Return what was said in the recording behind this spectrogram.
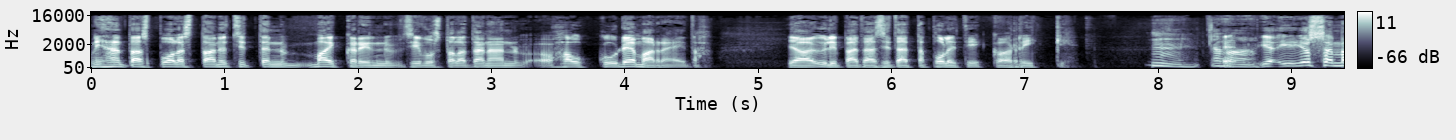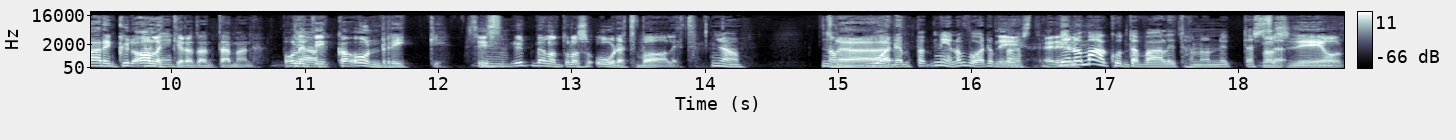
niin hän taas puolestaan nyt sitten Maikkarin sivustalla tänään haukkuu demareita ja ylipäätään sitä, että politiikka on rikki. Mm, aha. Ja jossain määrin kyllä No niin. allekirjoitan tämän. Politiikka on rikki. Siis nyt meillä on tulossa uudet vaalit. Joo. No Ää, vuoden, niin on vuoden niin, päästä. eli Niin no maakuntavaalithan on nyt tässä. No ne on,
